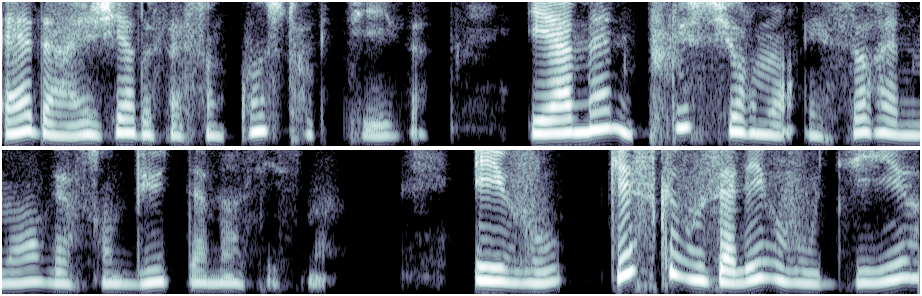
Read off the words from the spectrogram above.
aide à agir de façon constructive et amène plus sûrement et sereinement vers son but d'amincissement. Et vous, qu'est-ce que vous allez vous dire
